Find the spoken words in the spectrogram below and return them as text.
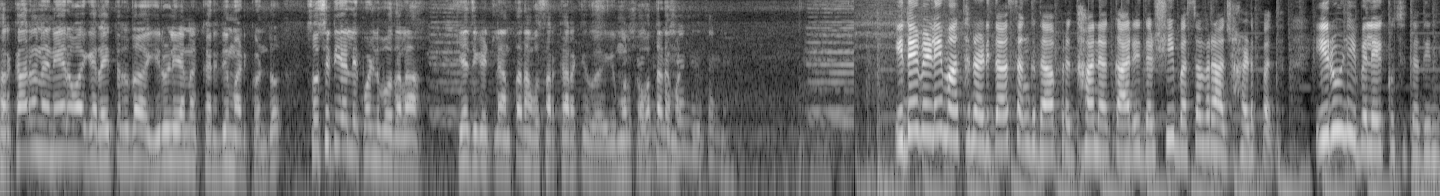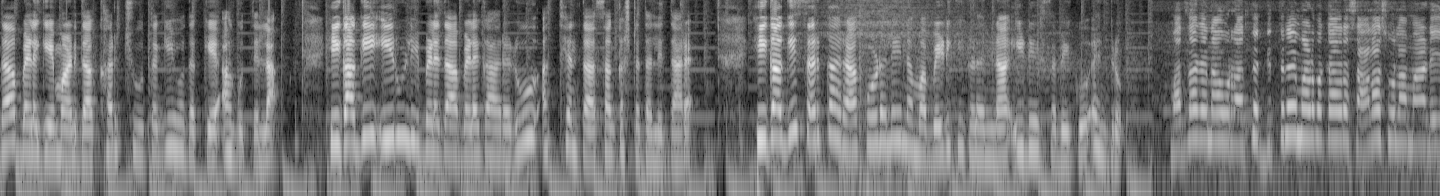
ಸರ್ಕಾರನ ನೇರವಾಗಿ ರೈತರದ ಈರುಳ್ಳಿಯನ್ನು ಖರೀದಿ ಮಾಡಿಕೊಂಡು ಸೊಸೈಟಿಯಲ್ಲಿ ಕೊಡ್ಬೋದಲ್ಲ ಕೆ ಜಿಗಟ್ಟಲೆ ಅಂತ ನಾವು ಸರ್ಕಾರಕ್ಕೆ ಈ ಮೂಲಕ ಒತ್ತಡ ಮಾಡ್ತೀವಿ. ಇದೇ ವೇಳೆ ಮಾತನಾಡಿದ ಸಂಘದ ಪ್ರಧಾನ ಕಾರ್ಯದರ್ಶಿ ಬಸವರಾಜ್ ಹಡಪದ್, ಈರುಳ್ಳಿ ಬೆಲೆ ಕುಸಿತದಿಂದ ಬೆಳೆಗೆ ಮಾಡಿದ ಖರ್ಚು ತೆಗೆಯುವುದಕ್ಕೆ ಆಗುತ್ತಿಲ್ಲ. ಹೀಗಾಗಿ ಈರುಳ್ಳಿ ಬೆಳೆದ ಬೆಳೆಗಾರರು ಅತ್ಯಂತ ಸಂಕಷ್ಟದಲ್ಲಿದ್ದಾರೆ. ಹೀಗಾಗಿ ಸರ್ಕಾರ ಕೂಡಲೇ ನಮ್ಮ ಬೇಡಿಕೆಗಳನ್ನು ಈಡೇರಿಸಬೇಕು ಎಂದರು. ಮೊದಲಾಗ ನಾವು ರಾತ್ರಿ ಬಿತ್ತನೆ ಮಾಡ್ಬೇಕಾದ್ರೆ ಸಾಲ ಸೂಲ ಮಾಡಿ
